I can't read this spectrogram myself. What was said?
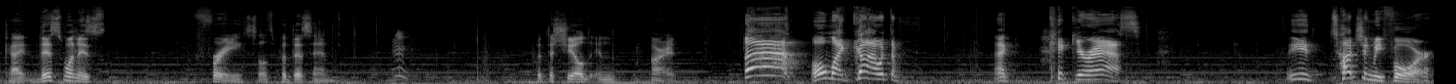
Okay, this one is free, so let's put this in. Put the shield in. All right. Ah! Oh my god! What the? I kick your ass. What are you touching me for?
